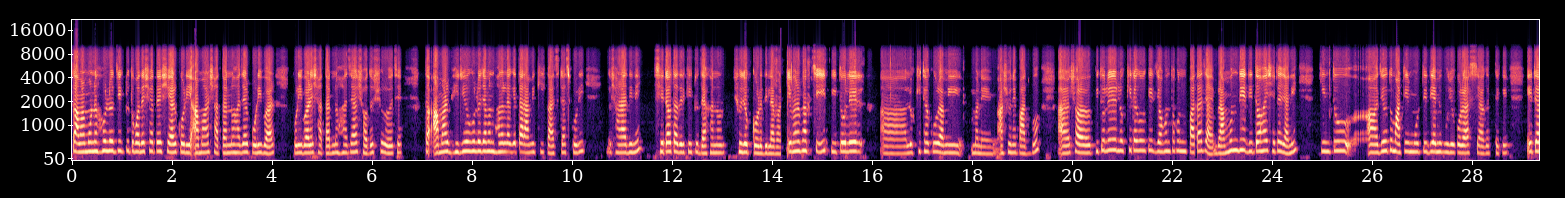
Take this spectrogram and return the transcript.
তো আমার মনে হলো যে একটু তোমাদের সাথে শেয়ার করি। আমার সাতান্ন হাজার পরিবার পরিবারে সাতান্ন হাজার সদস্য রয়েছে। তো আমার ভিডিওগুলো যেমন ভালো লাগে, তার আমি কি কাজ টাজ করি সারাদিনে? সেটাও তাদেরকে একটু দেখানোর সুযোগ করে দিলাম এবার ভাবছি পিতলের লক্ষ্মী ঠাকুর আমি মানে আসনে পাতবো। আর পিতলের লক্ষ্মী ঠাকুরকে যখন তখন পাতা যায়, ব্রাহ্মণ দিয়ে দিতে হয় সেটা জানি। কিন্তু যেহেতু মাটির মূর্তি দিয়ে আমি পুজো করে আসছি আগের থেকে, এটা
